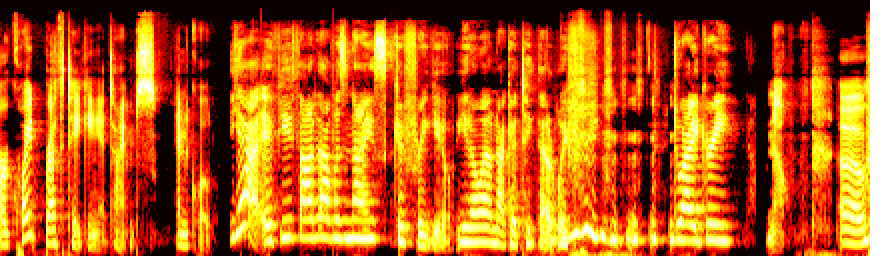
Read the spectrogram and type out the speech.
are quite breathtaking at times. End quote. Yeah, if you thought that was nice, good for you. You know what? I'm not going to take that away from you. Do I agree? No. Um,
